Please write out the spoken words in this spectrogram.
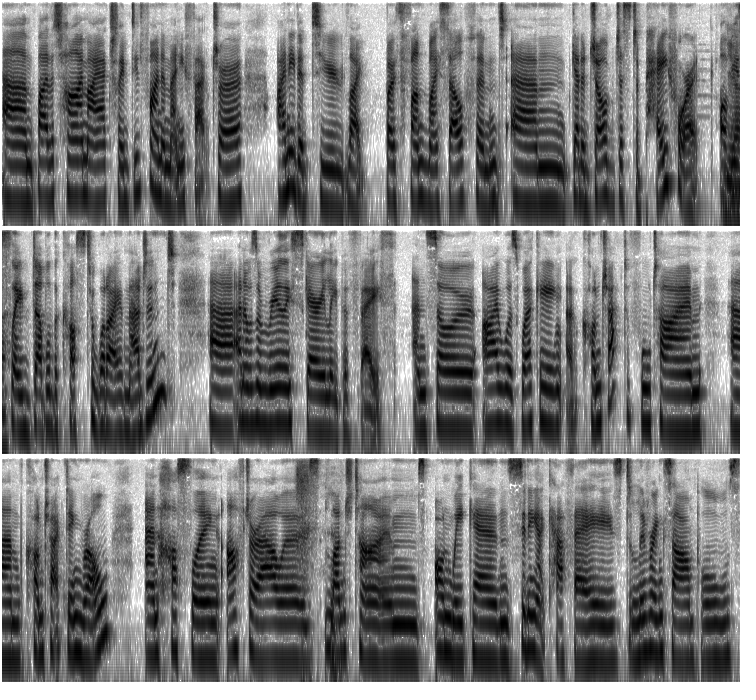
Um, by the time I actually did find a manufacturer, I needed to like both fund myself and um, get a job just to pay for it. Obviously, double the cost to what I imagined, uh, and it was a really scary leap of faith. And so I was working a contract, a full time um, contracting role and hustling after hours, lunchtimes, on weekends, sitting at cafes, delivering samples.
